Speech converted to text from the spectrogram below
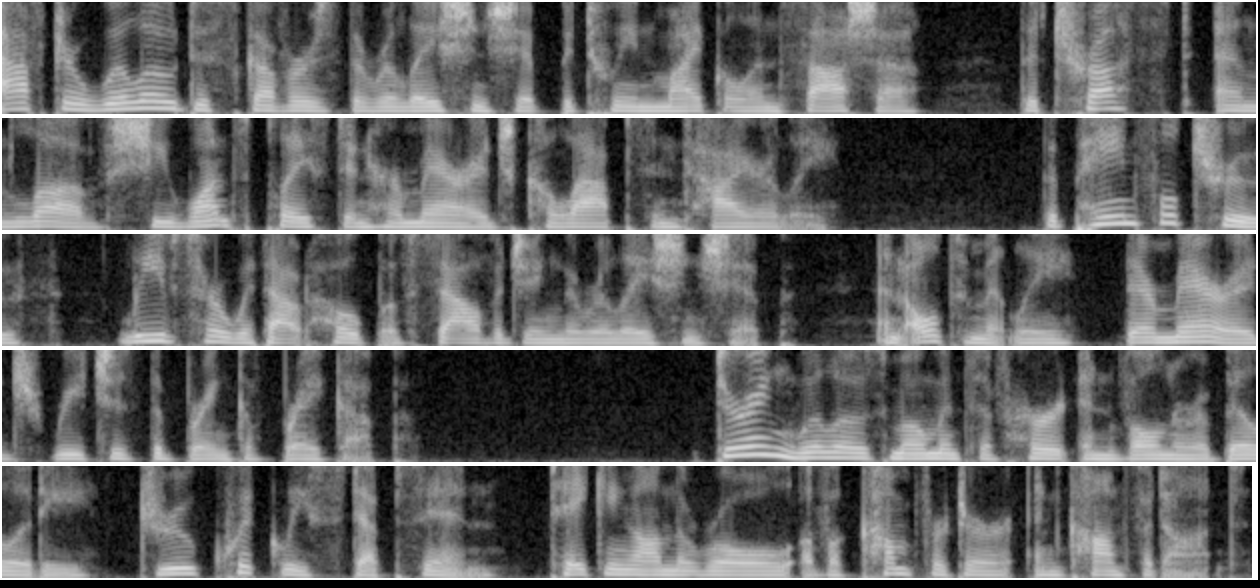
After Willow discovers the relationship between Michael and Sasha, the trust and love she once placed in her marriage collapse entirely. The painful truth leaves her without hope of salvaging the relationship, and ultimately, their marriage reaches the brink of breakup. During Willow's moments of hurt and vulnerability, Drew quickly steps in, taking on the role of a comforter and confidant.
